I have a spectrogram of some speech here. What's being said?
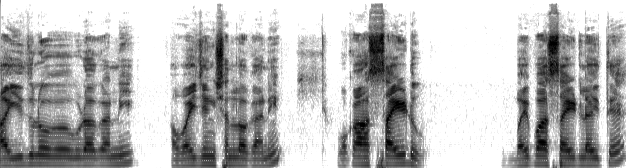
ఆ ఈదులో కూడా కానీ ఆ వై జంక్షన్లో కానీ ఒక సైడు బైపాస్ సైడ్లో అయితే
